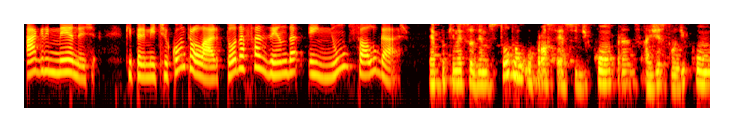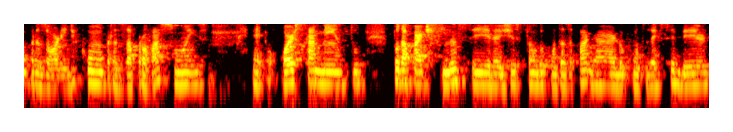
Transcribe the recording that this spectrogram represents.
AgriManager, que permite controlar toda a fazenda em um só lugar. É porque nós fazemos todo o processo de compras, a gestão de compras, ordem de compras, aprovações, é, orçamento, toda a parte financeira, gestão do contas a pagar, do contas a receber,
